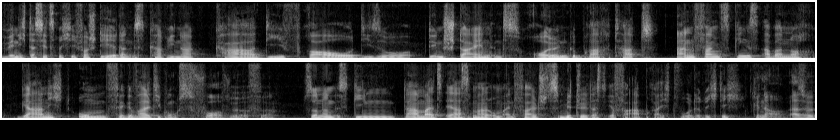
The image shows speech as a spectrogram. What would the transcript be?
wenn ich das jetzt richtig verstehe, dann ist Karina K. die Frau, die so den Stein ins Rollen gebracht hat. Anfangs ging es aber noch gar nicht um Vergewaltigungsvorwürfe sondern es ging damals erstmal um ein falsches Mittel, das ihr verabreicht wurde, richtig? Genau. Also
